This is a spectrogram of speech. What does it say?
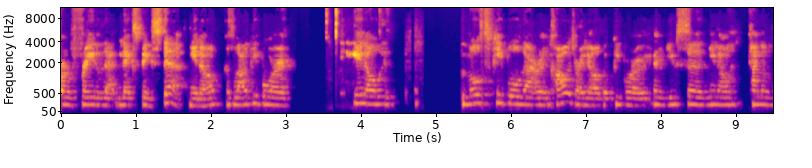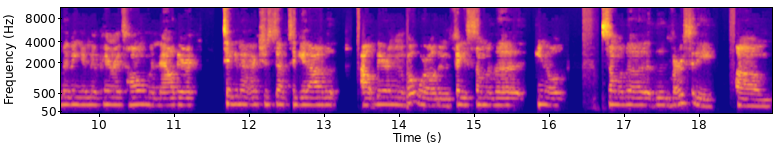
are afraid of that next big step. You know, because a lot of people are, you know, most people that are in college right now, but people are they're used to, you know, kind of living in their parents' home, and now they're taking that extra step to get out of out there in the real world and face some of the, you know, some of the, the adversity. Um,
